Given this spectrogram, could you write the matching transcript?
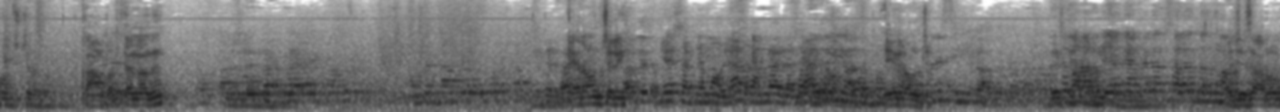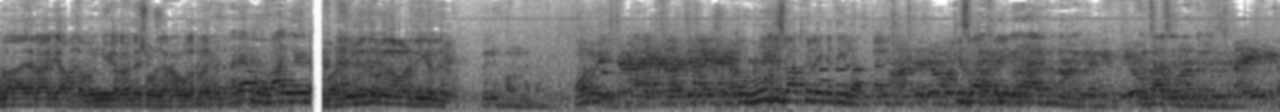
कांस्टेबल को कहाँ पर तैनात है? क्या राउंड चली? ये सब जमा हो जाए कैमरा लगा एक राउंड चली। जैसे आरोप लगाया जा रहा है कि आप दबंगी कर रहे थे शोर शराब कर रहे थे। वर्दी में थे बिना वर्दी के थे? यूनिफॉर्म में था? तो हुई किस बात को लेकर थी बात? किस बात को लेकर? इंसाफ से देते मेरे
